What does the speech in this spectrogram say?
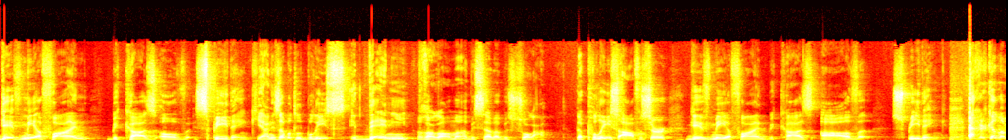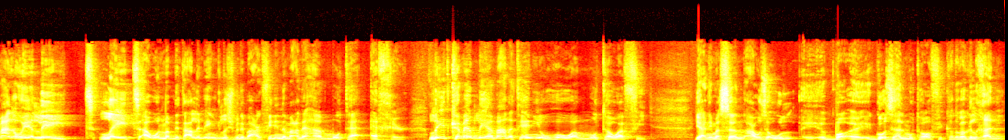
gave me a fine because of speeding يعني ضابط البوليس اداني غرامة بسبب السرعة The police officer gave me a fine because of speeding. آخر كلمة معانا وهي late. late أول ما بنتعلم انجلش بنبقى عارفين إن معناها متأخر. late كمان ليها معنى تاني وهو متوفي. يعني مثلا عاوز أقول جوزها المتوفي كان راجل غني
